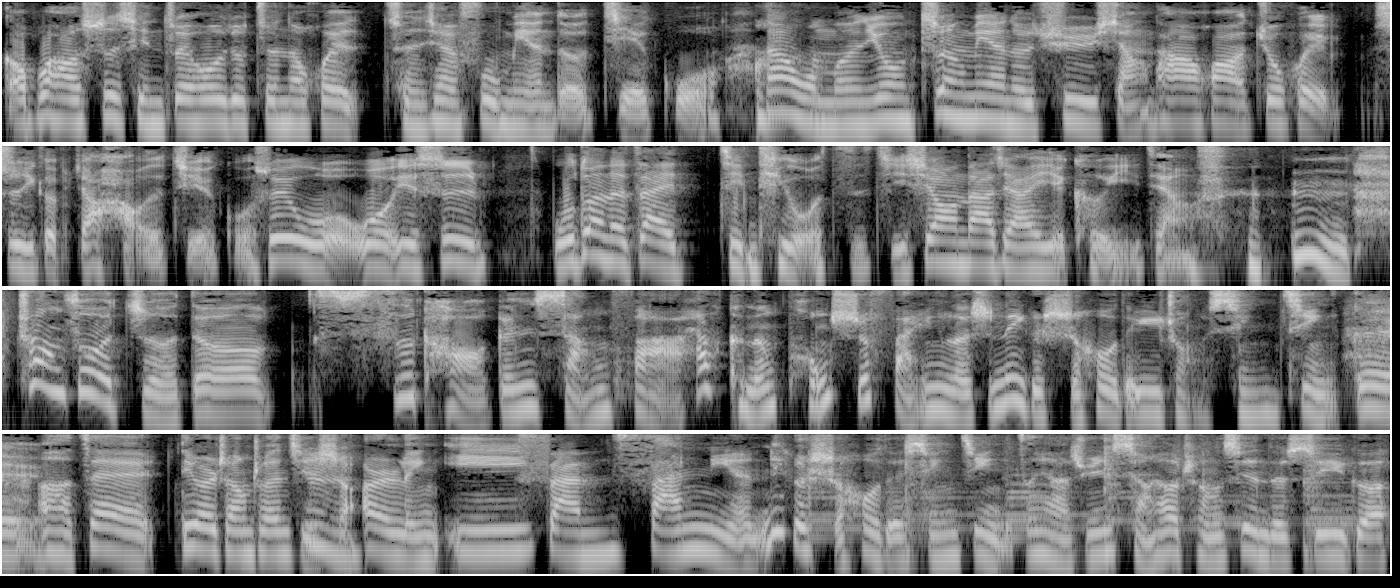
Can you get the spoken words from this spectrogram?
搞不好事情最后就真的会呈现负面的结果。那我们用正面的去想它的话，就会是一个比较好的结果。所以我我也是不断的在警惕我自己，希望大家也可以这样子。嗯，创作者的思考跟想法，他可能同时反映了是那个时候的一种心境。对啊、在第二张专辑是嗯二零一三三年那个时候的心境，曾雅君想要呈现的是一个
